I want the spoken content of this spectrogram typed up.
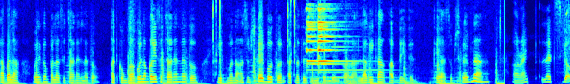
Ah pala, welcome pala sa channel na to. At kung bago lang kayo sa channel na to, hit mo na ang subscribe button at notification bell para lagi kang updated. Kaya subscribe na! Alright, let's go!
